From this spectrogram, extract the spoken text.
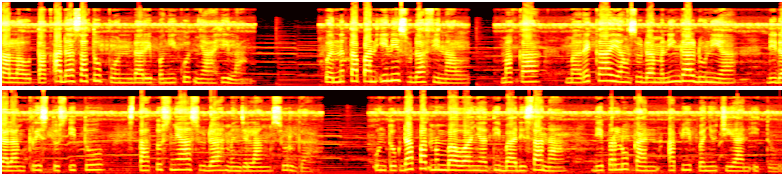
kalau tak ada satupun dari pengikutnya hilang. Penetapan ini sudah final, maka mereka yang sudah meninggal dunia di dalam Kristus itu statusnya sudah menjelang surga. Untuk dapat membawanya tiba di sana, diperlukan api penyucian itu.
